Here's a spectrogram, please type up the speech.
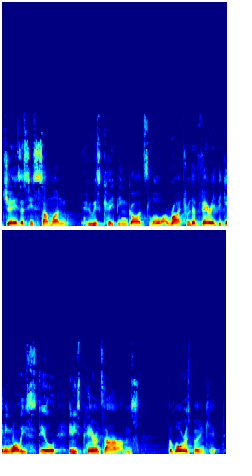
Jesus is someone who is keeping God's law. Right from the very beginning, while he's still in his parents' arms, the law is being kept.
